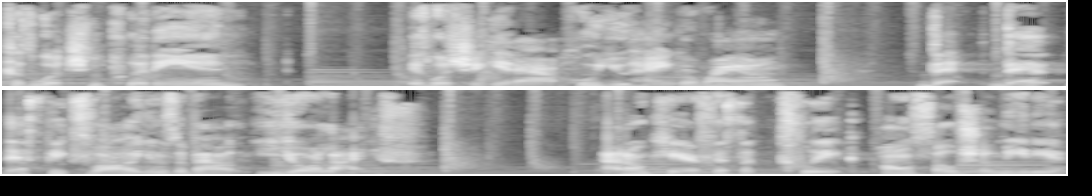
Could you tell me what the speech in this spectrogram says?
Because what you put in is what you get out. Who you hang around, that, that, that speaks volumes about your life. I don't care if it's a click on social media.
